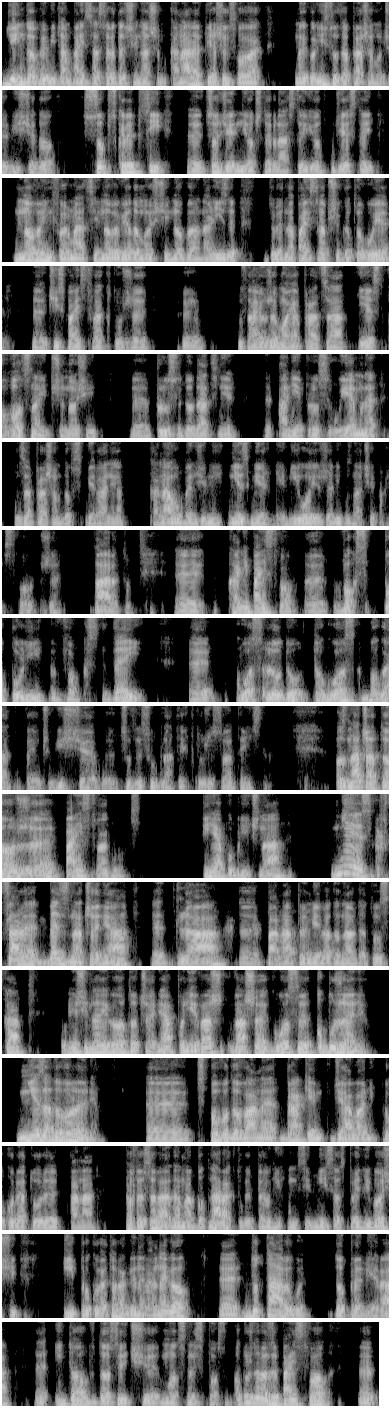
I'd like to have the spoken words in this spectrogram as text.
Dzień dobry, witam Państwa serdecznie na naszym kanale. W pierwszych słowach mojego listu zapraszam oczywiście do subskrypcji e, codziennie o 14 i o 20. Nowe informacje, nowe wiadomości, nowe analizy, które dla Państwa przygotowuję. E, Ci z Państwa, którzy e, uznają, że moja praca jest owocna i przynosi plusy dodatnie, a nie plusy ujemne, zapraszam do wspierania kanału. Będzie mi niezmiernie miło, jeżeli uznacie Państwo, że warto. E, Kochani Państwo, e, Vox Populi, Vox Dei. E, Głos ludu to głos Boga. Tutaj oczywiście cudzysłów dla tych, którzy są ateistami. Oznacza to, że Państwa głos, opinia publiczna nie jest wcale bez znaczenia dla pana premiera Donalda Tuska, również i dla jego otoczenia, ponieważ wasze głosy oburzenia, niezadowolenia e, spowodowane brakiem działań prokuratury pana profesora Adama Bodnara, który pełni funkcję ministra sprawiedliwości i prokuratora generalnego, e, dotarły do premiera e, i to w dosyć mocny sposób. Otóż, drodzy Państwo,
